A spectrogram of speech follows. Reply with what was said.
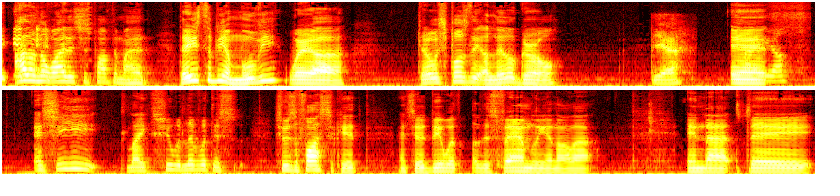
I don't know why this just popped in my head. There used to be a movie where uh, there was supposedly a little girl, Yeah. and Sorry, y'all. and she like she would live with this. She was a foster kid, and she would be with this family and all that. And that they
